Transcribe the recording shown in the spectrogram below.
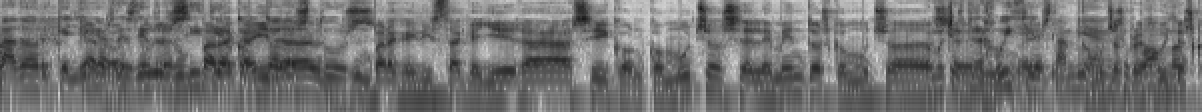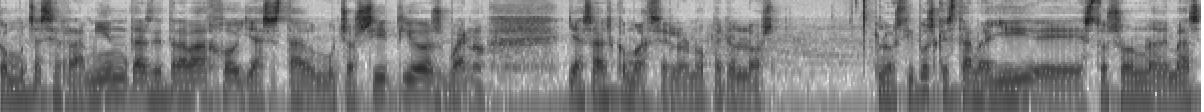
observador que llegas Claro, desde otro un sitio con todos tus- un paracaidista que llega así con, con muchos elementos, con muchos Con muchos prejuicios también, con muchos supongo. prejuicios, con muchas herramientas de trabajo, ya has estado en muchos sitios, bueno, ya sabes cómo hacerlo, ¿no? Pero los los tipos que están allí, eh, estos son además,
